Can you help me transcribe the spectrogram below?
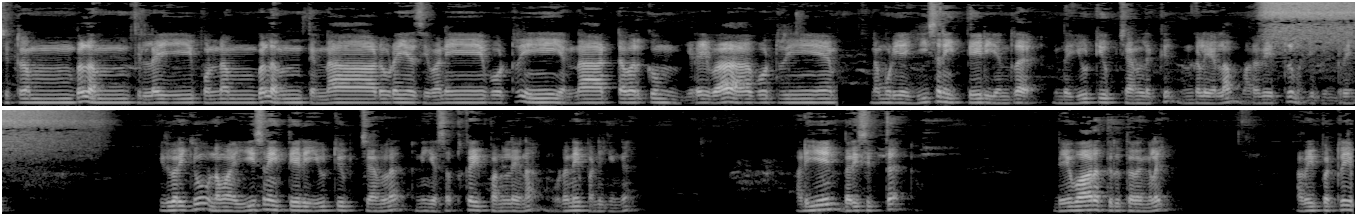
திருச்சிற்றம்பலம் தில்லை பொன்னம்பலம் தென்னாடுடைய சிவனே போற்றி எந்நாட்டவர்க்கும் இறைவா போற்றி. நம்முடைய ஈசனை தேடி என்ற இந்த யூடியூப் சேனலுக்கு உங்களை எல்லாம் வரவேற்று மகிழ்கின்றேன். இதுவரைக்கும் நம்ம ஈசனை தேடி யூடியூப் சேனலை நீங்கள் சப்ஸ்கிரைப் பண்ணலைன்னா உடனே பண்ணிக்கோங்க. அடியேன் தரிசித்த தேவார திருத்தலங்களை அதை பற்றிய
